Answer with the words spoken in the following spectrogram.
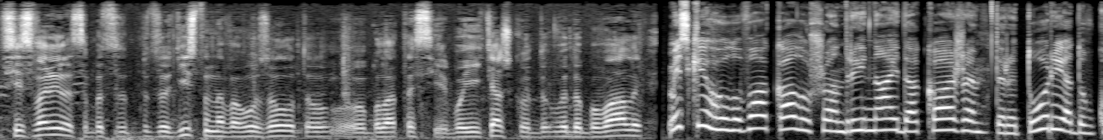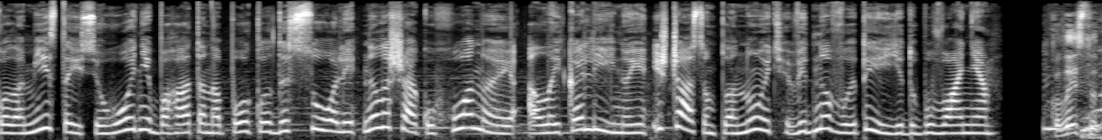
Всі сварилися, бо це, бо це дійсно на вагу золоту була та сіль, бо її тяжко видобували. Міський голова Калуша Андрій Найда каже, територія довкола міста і сьогодні багата на поклади солі, не лише кухонної, але й калійної. І з часом планують відновити її добування. Колись тут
